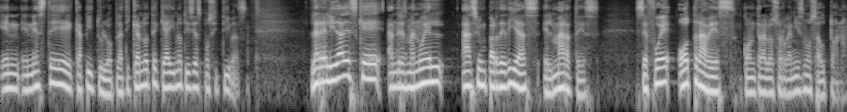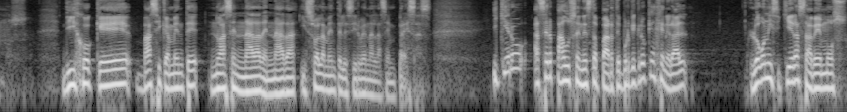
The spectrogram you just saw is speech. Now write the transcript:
en, en este capítulo platicándote que hay noticias positivas. La realidad es que Andrés Manuel hace un par de días, el martes, se fue otra vez contra los organismos autónomos. Dijo que básicamente no hacen nada de nada y solamente le sirven a las empresas. Y quiero hacer pausa en esta parte porque creo que en general luego ni siquiera sabemos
